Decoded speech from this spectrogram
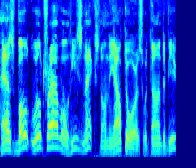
has boat will travel. He's next on the Outdoors with Don Dubuc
